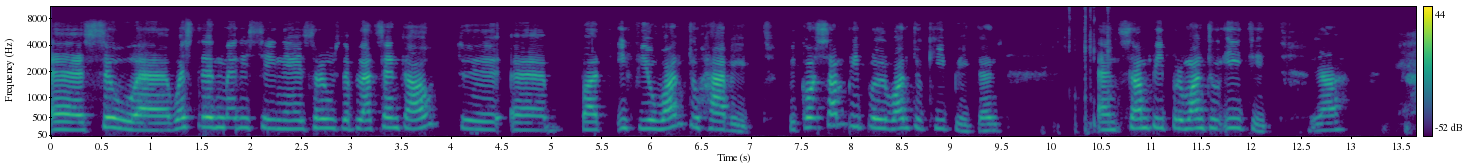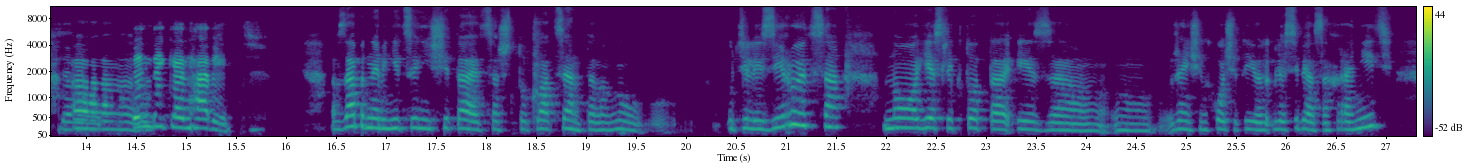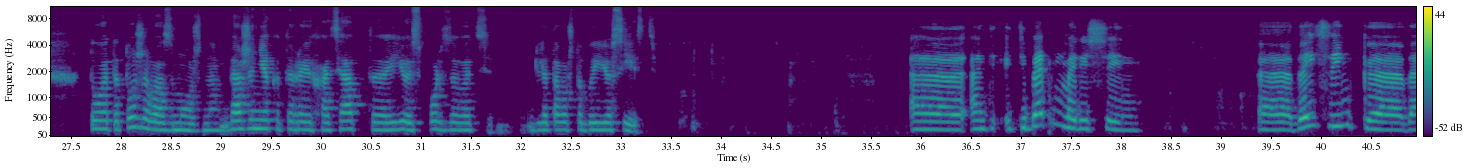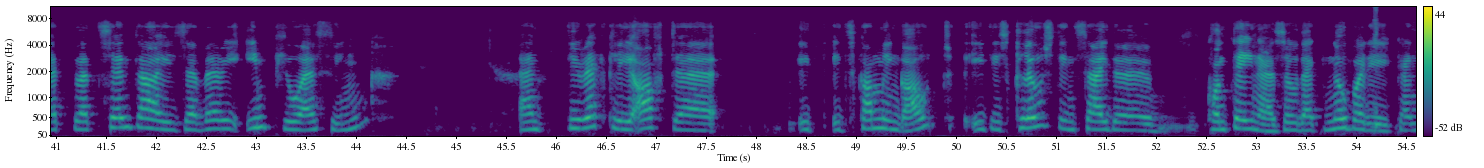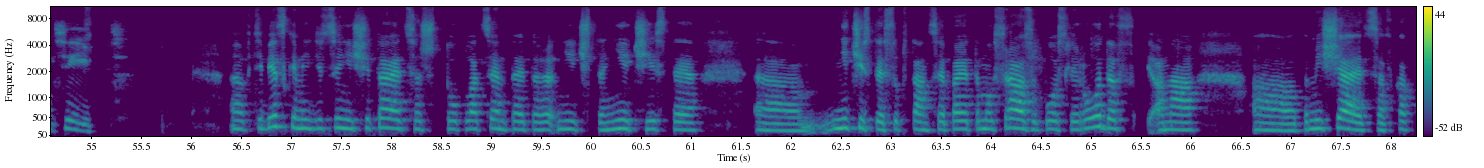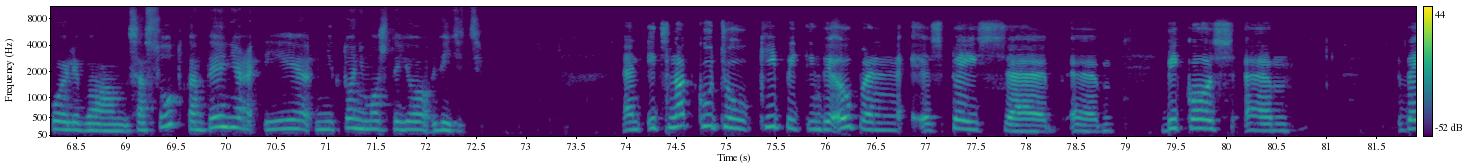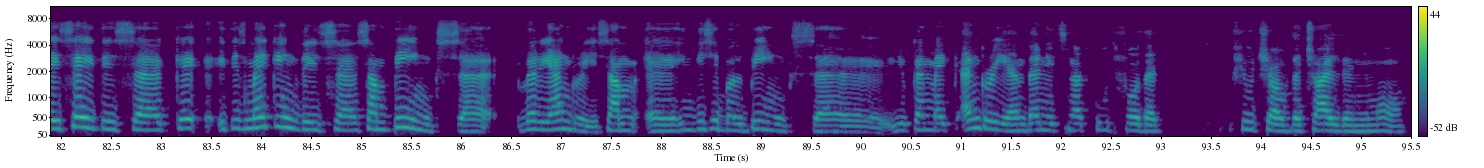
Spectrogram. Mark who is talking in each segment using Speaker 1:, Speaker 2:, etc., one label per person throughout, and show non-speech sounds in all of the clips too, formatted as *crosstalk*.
Speaker 1: Uh, so uh, Western medicine uh, throws the placenta out, uh, uh, but if you want to have it, because some people want to keep it and and some people want to eat it, yeah, so
Speaker 2: А,
Speaker 1: then they can have it.
Speaker 2: В западной медицине считается, что плацента ну, утилизируется, но если кто-то из э, женщин хочет ее для себя сохранить, то это тоже возможно. Даже некоторые хотят э, ее использовать для того, чтобы ее съесть.
Speaker 1: Uh, and Tibetan medicine, uh, they think uh, that placenta is a very impure thing, and directly after it, it's coming out, it is closed inside a container so that nobody can see it.
Speaker 2: Э, В тибетской медицине считается, что плацента это нечто нечистое, э, нечистая субстанция, поэтому сразу после родов она а, помещается в какой-либо сосуд, контейнер, и никто не может ее видеть.
Speaker 1: they say it is uh, ca- it is making these uh, some beings uh, very angry. Some uh, invisible beings uh, you can make angry, and then it's not good for the future of the child anymore.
